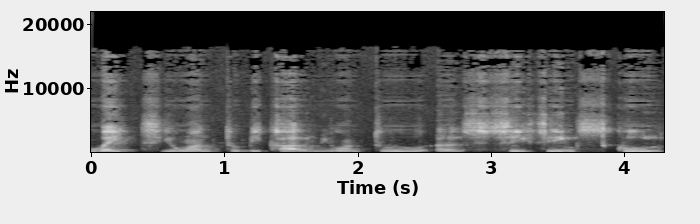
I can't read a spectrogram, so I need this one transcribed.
wait, you want to be calm, you want to uh, see things cool,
